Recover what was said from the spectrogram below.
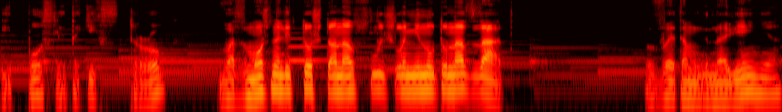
И после таких строк возможно ли то, что она услышала минуту назад? В это мгновение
